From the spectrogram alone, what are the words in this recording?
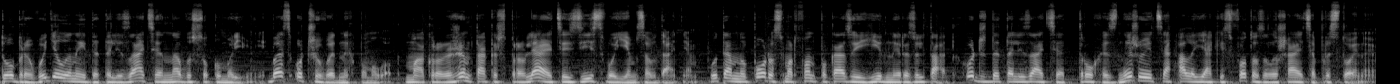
добре виділений, деталізація на високому рівні, без очевидних помилок. Макрорежим також справляється зі своїм завданням. У темну пору смартфон показує гідний результат, хоч деталізація трохи знижується, але якість фото залишається пристойною.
